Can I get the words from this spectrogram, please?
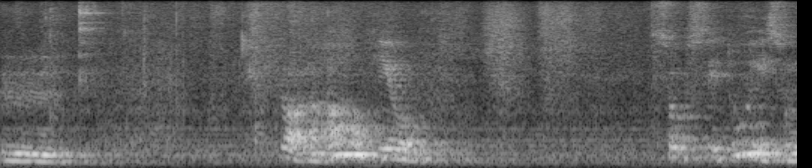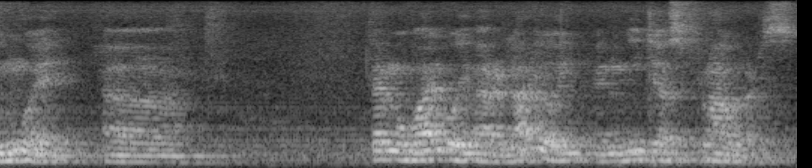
Mm. do la homo kiu substituis unue uh, termovalvoj al relajoj nomiĝas flowers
